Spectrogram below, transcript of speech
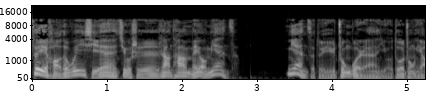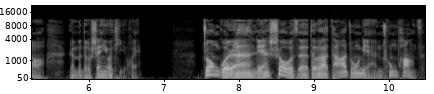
最好的威胁就是让他没有面子。面子对于中国人有多重要，人们都深有体会。中国人连瘦子都要打肿脸充胖子，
